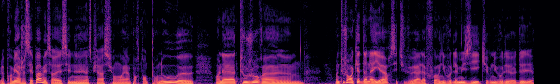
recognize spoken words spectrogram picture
La première, je sais pas, mais c'est une inspiration importante pour nous. Euh, on a toujours, euh, on est toujours en quête d'un ailleurs, si tu veux, à la fois au niveau de la musique, au niveau de, de-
